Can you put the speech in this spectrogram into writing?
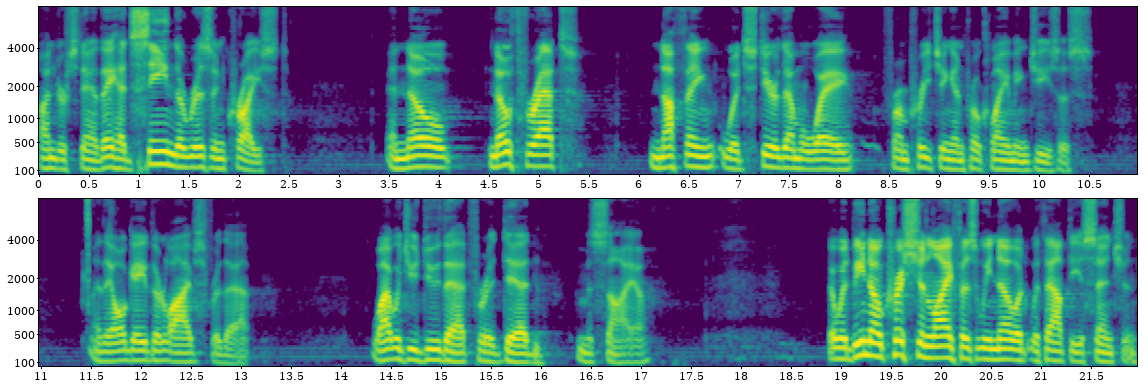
understand. They had seen the risen Christ, and no, no threat, nothing would steer them away from preaching and proclaiming Jesus. And they all gave their lives for that. Why would you do that for a dead Messiah? There would be no Christian life as we know it without the ascension.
